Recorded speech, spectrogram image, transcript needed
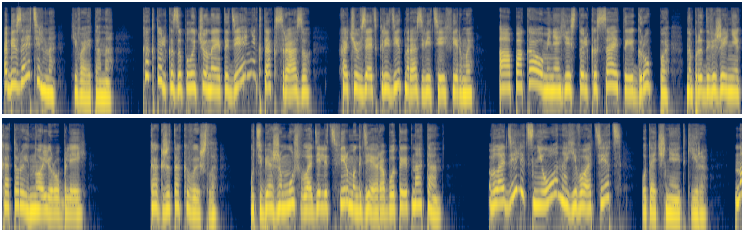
«Обязательно?» — кивает она. Как только заполучу на это денег, так сразу. Хочу взять кредит на развитие фирмы. А пока у меня есть только сайты и группа, на продвижение которой ноль рублей. Как же так вышло? У тебя же муж владелец фирмы, где работает Натан. Владелец не он, а его отец, уточняет Кира. Ну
